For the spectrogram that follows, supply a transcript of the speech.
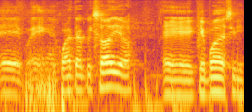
Eh, pues, en el cuarto episodio, eh, ¿qué puedo decir?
